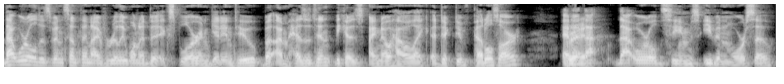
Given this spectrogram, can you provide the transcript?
That world has been something I've really wanted to explore and get into, but I'm hesitant because I know how like addictive pedals are. And right. that that world seems even more so.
